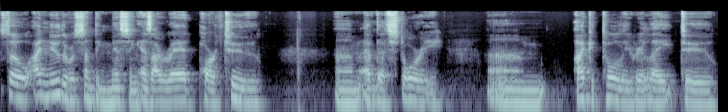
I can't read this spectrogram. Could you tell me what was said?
So I knew there was something missing as I read part two of that story. Um, I could totally relate to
